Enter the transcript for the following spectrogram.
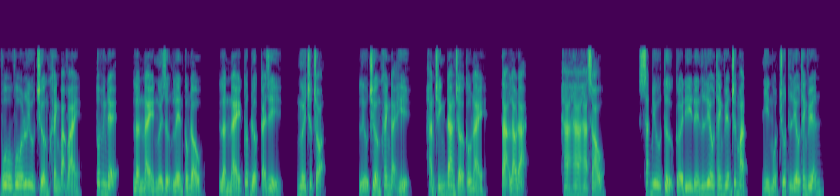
vô vô lưu trường khanh bả vai, tốt minh đệ, lần này ngươi dựng lên công đầu, lần này cướp được cái gì, ngươi trước chọn. Lưu trường khanh đại hỉ, hắn chính đang chờ câu này, tạ lao đại. Ha ha ha sáu. Sắc biêu tử cười đi đến liêu thanh viễn trước mặt, nhìn một chút liêu thanh viễn,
